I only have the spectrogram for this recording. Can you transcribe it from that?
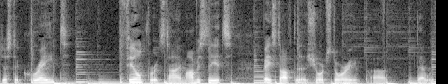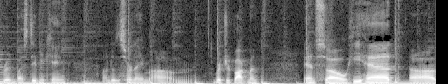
just a great film for its time. Obviously, it's based off the short story uh, that was written by Stephen King under the surname um, Richard Bachman, and so he had uh,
